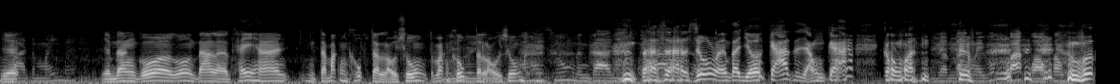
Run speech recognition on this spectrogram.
Nó Dạ. mấy mét. dầm đăng của của người ta là thấy ha người ta bắt khúc ta lội xuống ta bắt khúc ta lội xuống xuống ta. ta ra xuống là người ta vỡ cá ta giọng cá còn mình này vứt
